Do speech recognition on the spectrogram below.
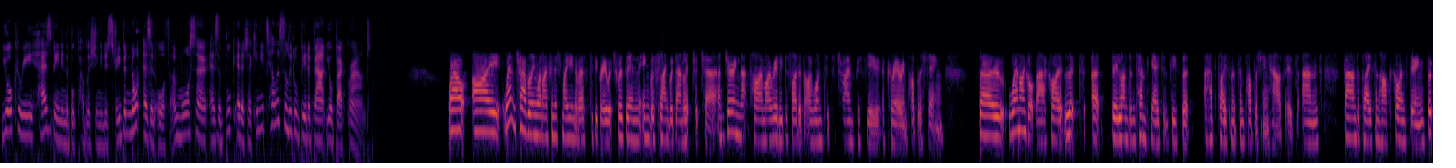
your career has been in the book publishing industry, but not as an author, more so as a book editor. Can you tell us a little bit about your background? Well, I went travelling when I finished my university degree, which was in English language and literature. And during that time, I really decided that I wanted to try and pursue a career in publishing. So when I got back, I looked at the London temping agencies that had placements in publishing houses and found a place in HarperCollins doing book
